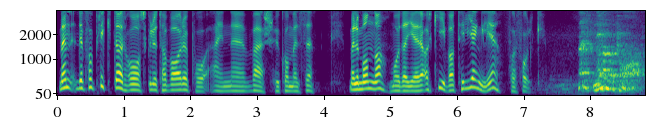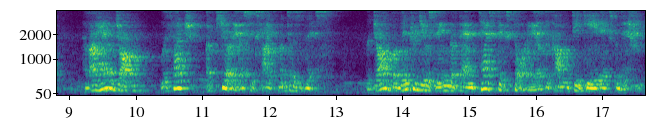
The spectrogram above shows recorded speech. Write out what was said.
Men det forplikter å skulle ta vare på en værshukommelse. Mellom annet må de gjøre arkiver tilgjengelige for folk. But never before have I had a job with such a curious excitement as this. The job of introducing the fantastic story of the Kon-Tiki expedition.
